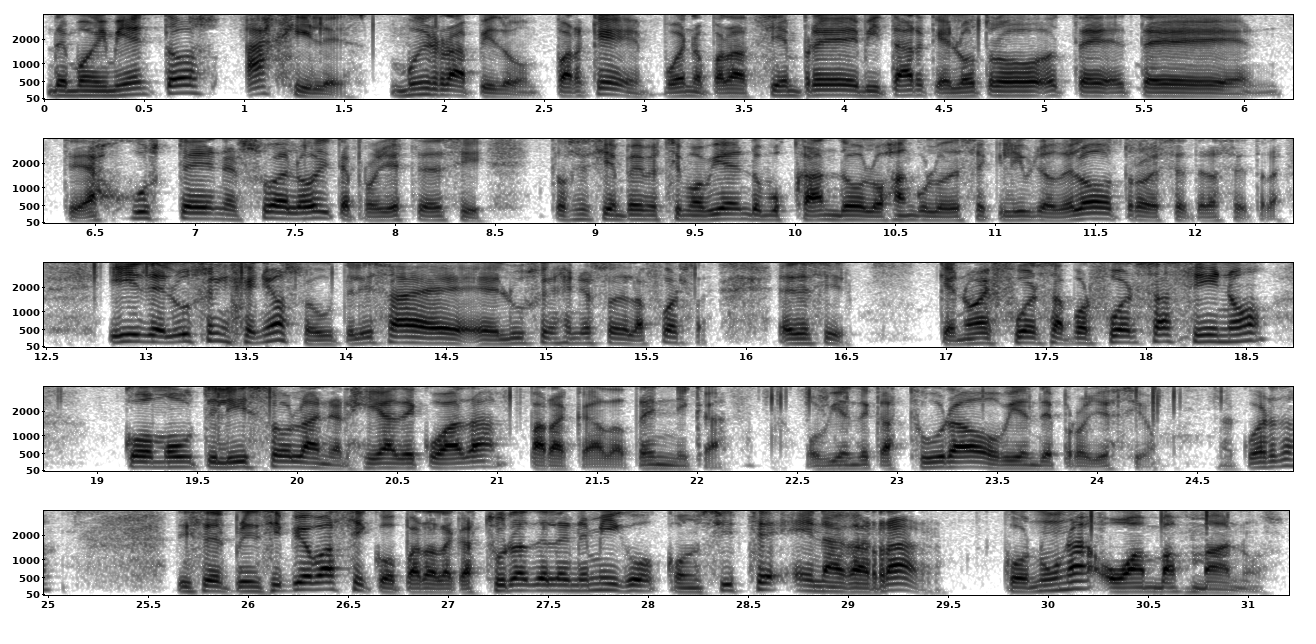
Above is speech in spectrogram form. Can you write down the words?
de movimientos ágiles, muy rápido. ¿Para qué? Bueno, para siempre evitar que el otro te, te, ajuste en el suelo y te proyecte de sí. Entonces siempre me estoy moviendo, buscando los ángulos de desequilibrio del otro, etcétera, etcétera. Y del uso ingenioso, utiliza el uso ingenioso de la fuerza. Es decir, que no es fuerza por fuerza, sino cómo utilizo la energía adecuada para cada técnica, o bien de captura o bien de proyección. ¿De acuerdo? Dice, el principio básico para la captura del enemigo consiste en agarrar con una o ambas manos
